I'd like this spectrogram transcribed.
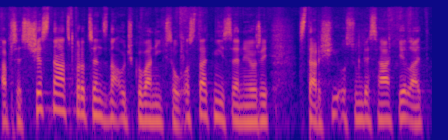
a přes 16% z naočkovaných jsou ostatní seniori starší 80 let.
